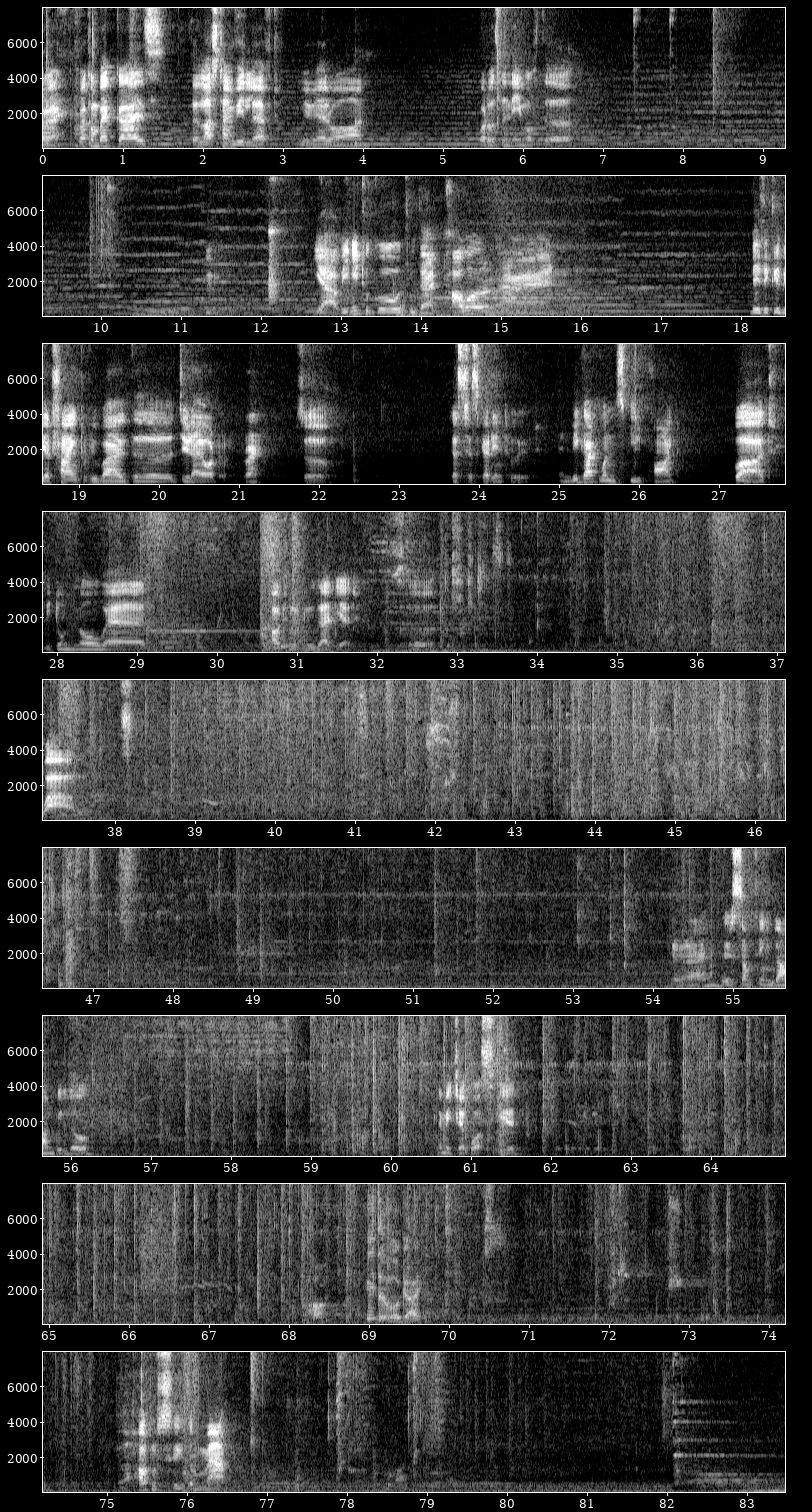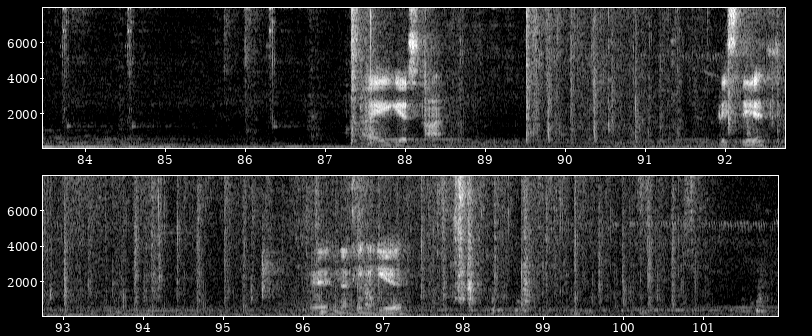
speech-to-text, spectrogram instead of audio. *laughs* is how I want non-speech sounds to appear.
Alright, welcome back guys. The last time we left, we were on... What was the name of the... Yeah, we need to go to that tower and... Basically we are trying to revive the Jedi Order, right? So... Let's just get into it. And we got one skill point, but we don't know where how to do that yet. So wow. There's something down below. Let me check what's here. Oh, hey there, little guy. How to see the map? I guess not. Place this. Okay, nothing here.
